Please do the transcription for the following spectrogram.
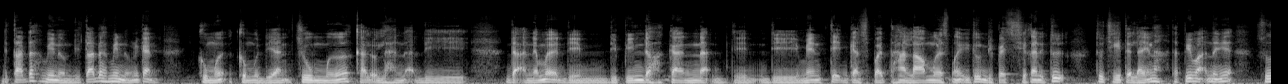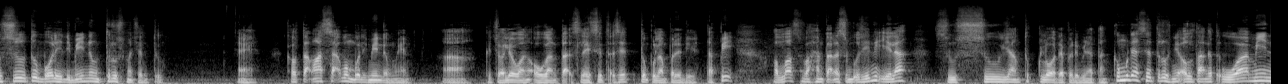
Ditadah minum ditadah minum kan. Kemudian cuma kalau lah nak di tak nama di, dipindahkan nak di, di maintainkan supaya tahan lama semua itu dipesikan itu tu cerita lain lah. Tapi maknanya susu tu boleh diminum terus macam tu. Eh, kalau tak masak pun boleh minum kan ha, kecuali orang orang tak selesa tak selesa tu pulang pada dia. Tapi Allah taala sebut sini ialah susu yang tu keluar daripada binatang. Kemudian seterusnya Allah Taala kata wa min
